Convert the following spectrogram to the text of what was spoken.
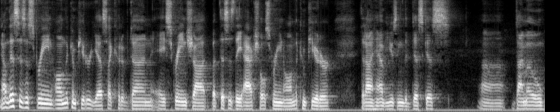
Now this is a screen on the computer. Yes, I could have done a screenshot, but this is the actual screen on the computer that I have using the Discus uh, Dymo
